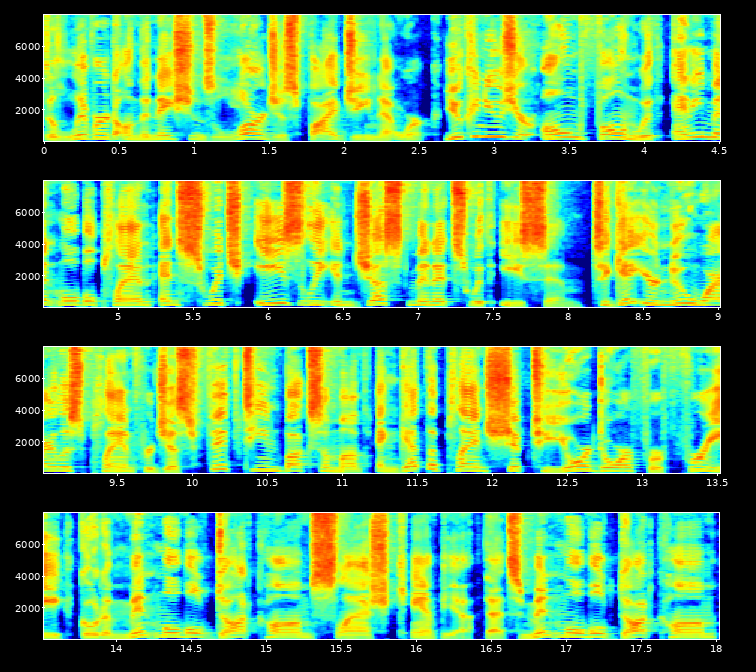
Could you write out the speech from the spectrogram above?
delivered on the nation's largest 5G network. You can use your own phone with any Mint Mobile plan and switch easily in just minutes with eSIM. To get your new wireless plan for just 15 bucks a month and get the plan shipped to your door for free, go to mintmobile.com slash Campea. That's mintmobile.com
